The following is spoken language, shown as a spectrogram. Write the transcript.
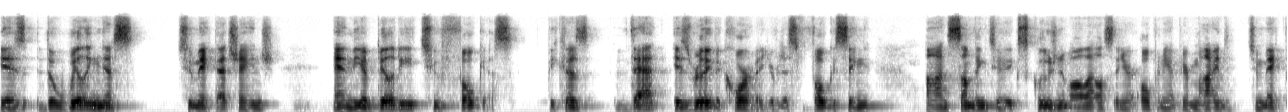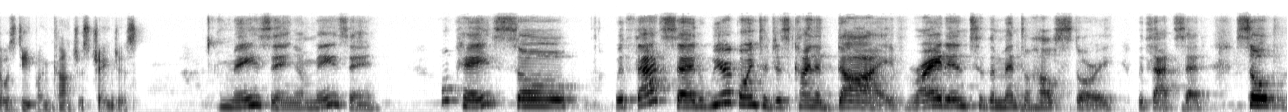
is the willingness to make that change and the ability to focus because that is really the core of it. You're just focusing on something to the exclusion of all else and you're opening up your mind to make those deep unconscious changes. Amazing, amazing. Okay, so with that said, we are going to just kind of dive right into the mental health story. With that said, so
